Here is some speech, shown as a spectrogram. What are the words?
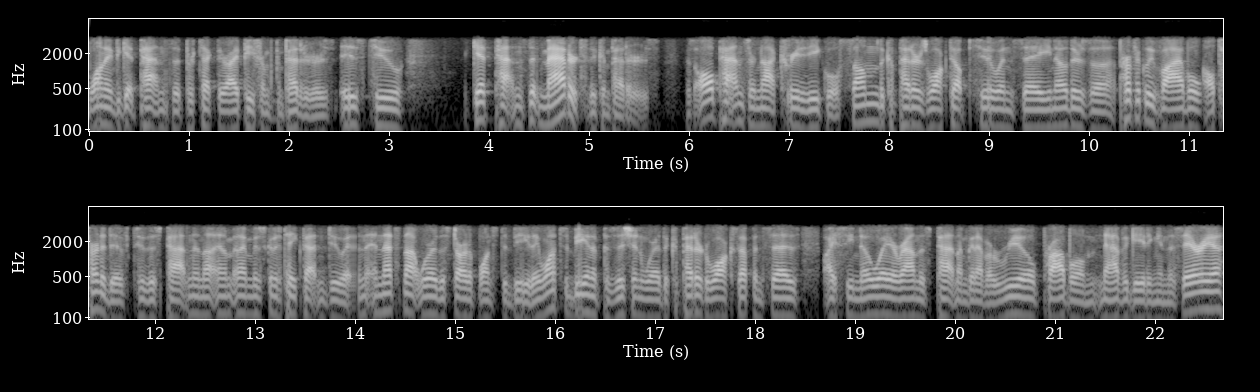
wanting to get patents that protect their IP from competitors is to get patents that matter to the competitors because all patents are not created equal. Some the competitors walked up to and say, you know, there's a perfectly viable alternative to this patent, and, I, am just going to take that and do it. And, and that's not where the startup wants to be. They want to be in a position where the competitor walks up and says, I see no way around this patent. I'm going to have a real problem navigating in this area.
